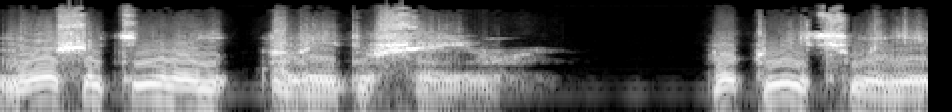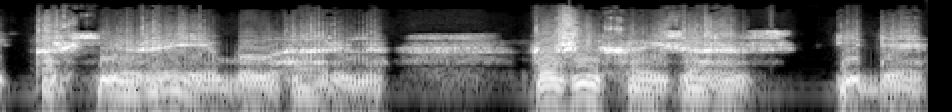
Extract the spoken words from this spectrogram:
Не лише тілом, але й душею. Поклич мені архієрея болгарина. Кажи, хай зараз іде.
